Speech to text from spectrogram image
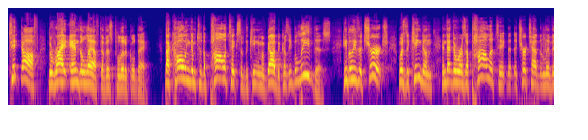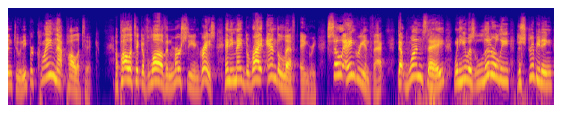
ticked off the right and the left of his political day by calling them to the politics of the kingdom of God because he believed this. He believed the church was the kingdom and that there was a politic that the church had to live into. And he proclaimed that politic a politic of love and mercy and grace. And he made the right and the left angry. So angry, in fact, that one day, when he was literally distributing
